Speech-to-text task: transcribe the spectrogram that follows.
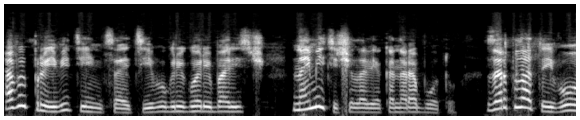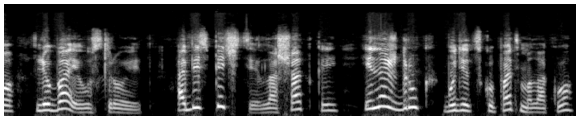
А вы проявите инициативу, Григорий Борисович, наймите человека на работу. Зарплата его любая устроит. Обеспечьте лошадкой, и наш друг будет скупать молоко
